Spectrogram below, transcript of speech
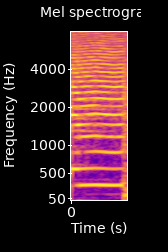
Bye.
